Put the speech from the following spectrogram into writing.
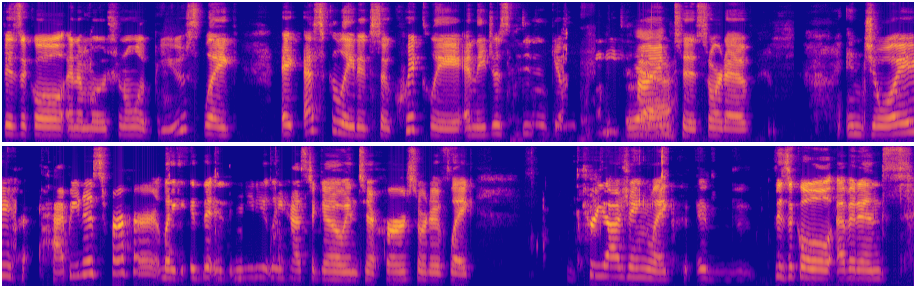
physical and emotional abuse. Like it escalated so quickly, and they just didn't give any time yeah. to sort of enjoy happiness for her. Like it, it, immediately has to go into her sort of like triaging like physical evidence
